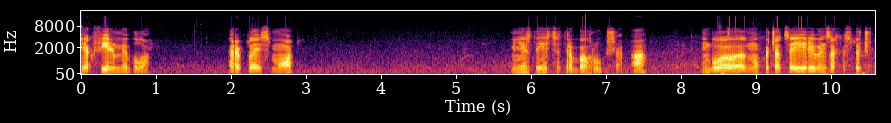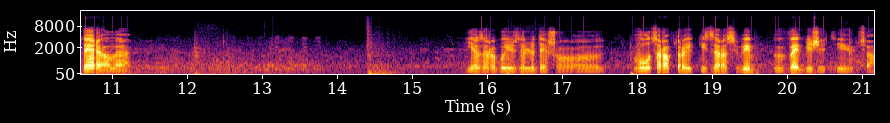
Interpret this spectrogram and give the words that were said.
Як в фільмі було. Replace mod. Мені здається, треба грубше, а? Бо, ну, хоча це і рівень захисту 4, але. Я зараз боюсь за людей, що е, велоцираптор якийсь зараз виб... вибіжить і все.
